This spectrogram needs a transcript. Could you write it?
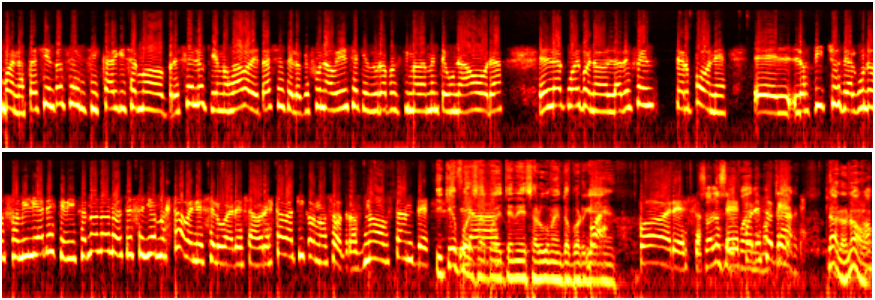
Bueno, hasta allí entonces el fiscal Guillermo Preselo, quien nos daba detalles de lo que fue una audiencia que duró aproximadamente una hora, en la cual, bueno, la defensa interpone los dichos de algunos familiares que dicen, no, no, no, este señor no estaba en ese lugar esa hora, estaba aquí con nosotros. No obstante... ¿Y qué fuerza puede tener ese argumento? Porque... por eso. Solo se puede demostrar. Claro, no.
